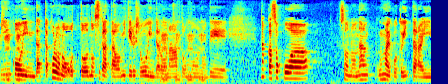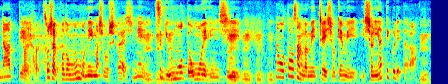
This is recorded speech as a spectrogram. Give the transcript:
銀行員だった頃の夫の姿を見てる人多いんだろうなと思うので、なんかそこはそのなんうまいこと言ったらいいなって、そしたら子供もね今少子化やしね、次産もうって思えへんし、お父さんがめっちゃ一生懸命一緒にやってくれたらうんうん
